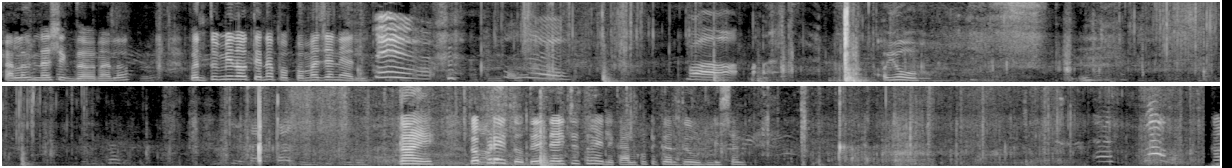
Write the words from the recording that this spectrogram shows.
कालच नाशिक जाऊन आलो. पण तुम्ही नव्हते ना पप्पा मजा नाही आली. अयो. काय कपडे येतो ते द्यायचेच राहिले काल कुठे गर्दी उडली सगळी. का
